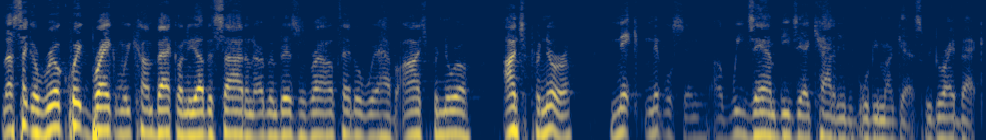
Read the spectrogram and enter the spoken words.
Let's take a real quick break. When we come back on the other side on the Urban Business Roundtable, we'll have entrepreneur, entrepreneur Nick Nicholson of We Jam DJ Academy will be my guest. We'll be right back.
